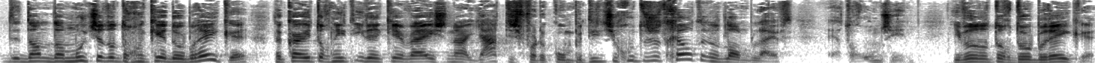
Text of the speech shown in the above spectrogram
dan, dan moet je dat toch een keer doorbreken. Dan kan je toch niet iedere keer wijzen naar... ja, het is voor de competitie goed als het geld in het land blijft. Ja, toch onzin. Je wil het toch doorbreken.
